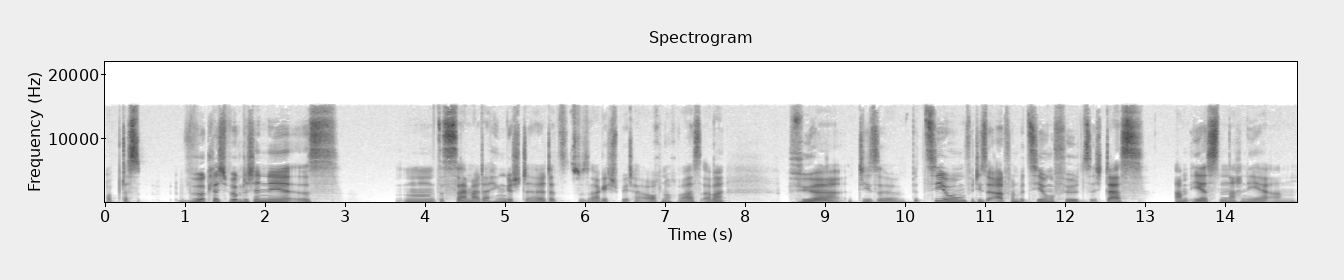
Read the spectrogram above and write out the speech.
Ob das wirklich wirkliche Nähe ist, hm, das sei mal dahingestellt. Dazu sage ich später auch noch was. Aber für diese Beziehung, für diese Art von Beziehung fühlt sich das am ehesten nach Nähe an.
